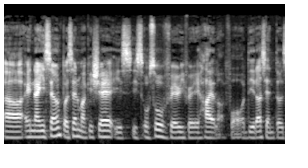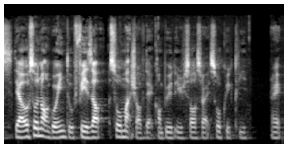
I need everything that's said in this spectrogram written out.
Uh, and 97% market share is, is also very, very high lah, for data centers. They are also not going to phase out so much of that compute resource right, so quickly. Right?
